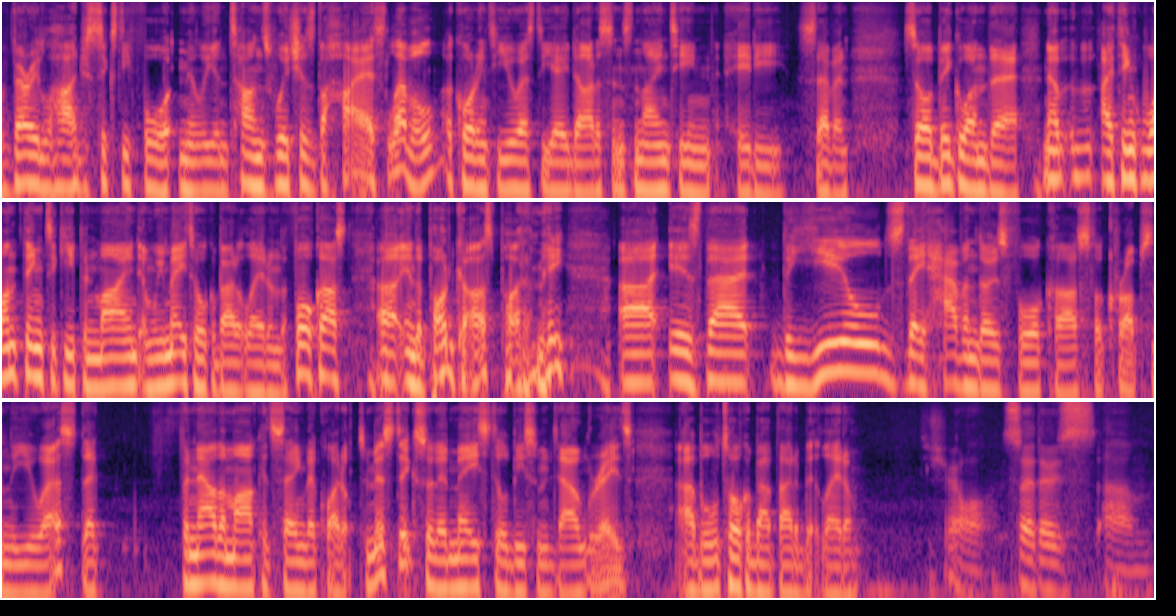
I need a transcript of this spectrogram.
a very large 64 million tons, which is the highest level, according to USDA data, since 1987. So a big one there. Now, I think one thing to keep in mind, and we may talk about it later in the forecast, uh, in the podcast, pardon me, uh, is that the yields they have in those forecasts for crops in the US, they're for now, the market's saying they're quite optimistic, so there may still be some downgrades, uh, but we'll talk about that a bit later. Sure. So those um,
